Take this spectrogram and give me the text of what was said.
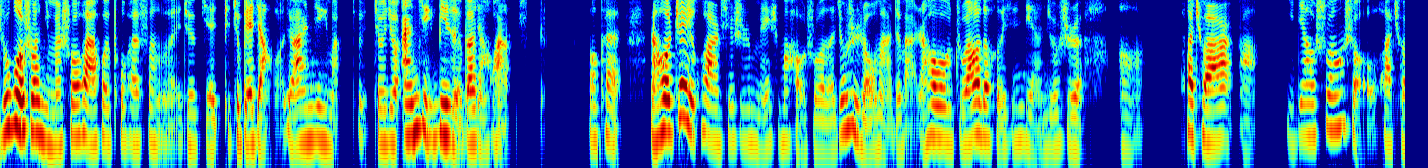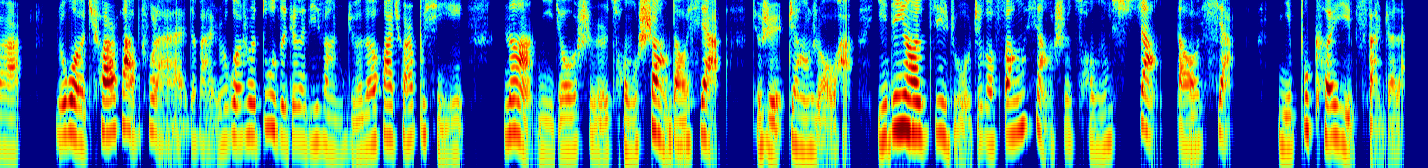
如果说你们说话会破坏氛围，就别就别讲了，就安静嘛，就就就安静，闭嘴，不要讲话了。OK，然后这一块儿其实没什么好说的，就是揉嘛，对吧？然后主要的核心点就是啊，画圈儿啊，一定要双手画圈儿。如果圈儿画不出来，对吧？如果说肚子这个地方你觉得画圈儿不行，那你就是从上到下就是这样揉哈，一定要记住这个方向是从上到下，你不可以反着来，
